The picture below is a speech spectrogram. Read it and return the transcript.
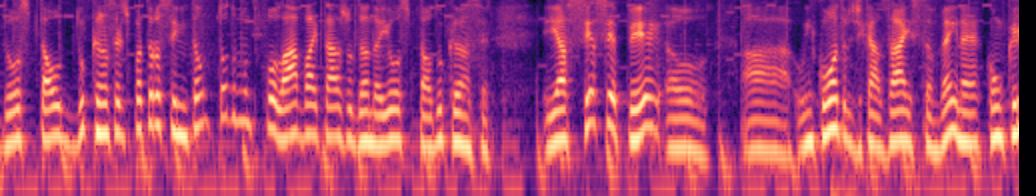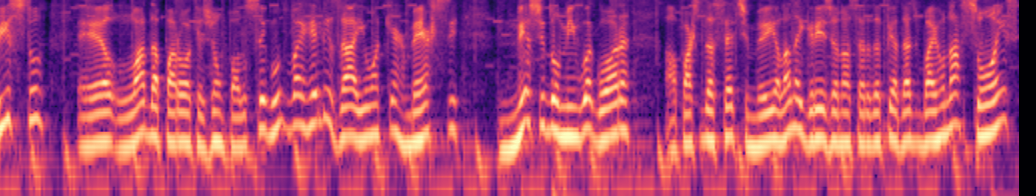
do Hospital do Câncer de Patrocínio. Então, todo mundo que for lá vai estar tá ajudando aí o Hospital do Câncer. E a CCP, o a, o encontro de casais também, né? Com Cristo, é, lá da paróquia João Paulo II, vai realizar aí uma quermesse neste domingo agora, a partir das sete e meia, lá na Igreja Nossa Senhora da Piedade, bairro Nações.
